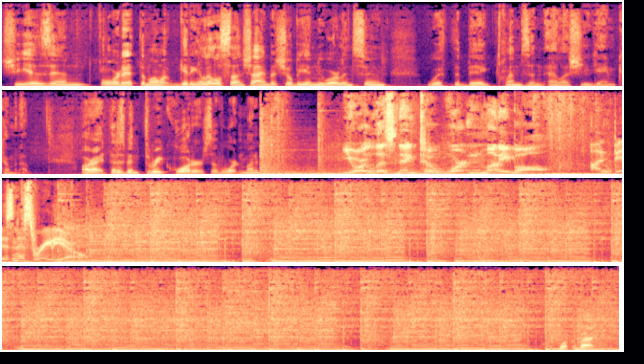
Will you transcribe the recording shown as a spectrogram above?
She is in Florida at the moment, getting a little sunshine, but she'll be in New Orleans soon with the big Clemson LSU game coming up. All right, that has been three quarters of Wharton Money. You're listening to Wharton Moneyball. on Business Radio. Welcome back.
